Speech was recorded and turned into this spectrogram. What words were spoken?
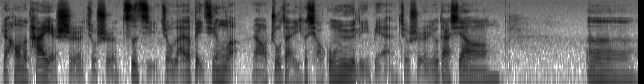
然后呢，她也是就是自己就来到北京了，然后住在一个小公寓里边，就是有点像，嗯，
